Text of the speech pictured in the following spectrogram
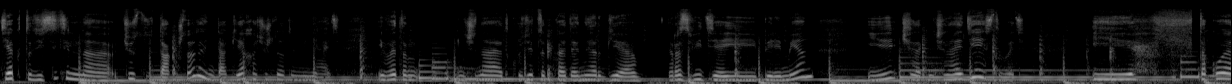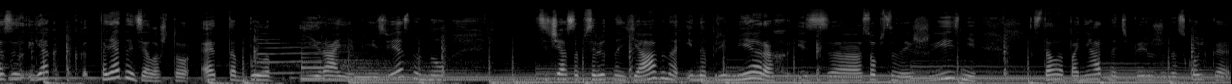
Те, кто действительно чувствует так, что-то не так, я хочу что-то менять. И в этом начинает крутиться какая-то энергия развития и перемен, и человек начинает действовать. И такое, я, понятное дело, что это было и ранее мне известно, но сейчас абсолютно явно и на примерах из э, собственной жизни стало понятно теперь уже, насколько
